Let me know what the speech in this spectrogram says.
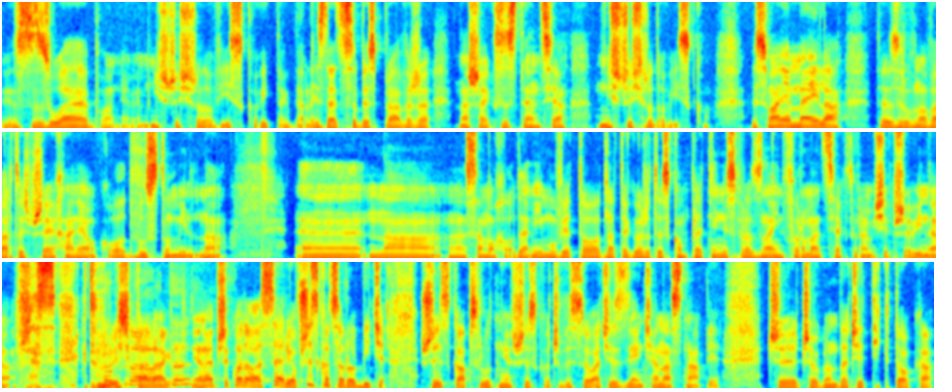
jest złe, bo nie wiem, niszczy środowisko i tak dalej. Zdać sobie sprawę, że nasza egzystencja niszczy środowisko. Wysłanie maila to jest równowartość przejechania około 200 mil na na samochodem. I mówię to dlatego, że to jest kompletnie niesprawdzona informacja, która mi się przewinęła przez któryś paragraf. Nie, ale przykładowo, serio, wszystko co robicie, wszystko, absolutnie wszystko, czy wysyłacie zdjęcia na Snapie, czy, czy oglądacie TikToka,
